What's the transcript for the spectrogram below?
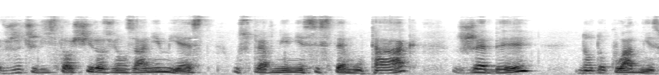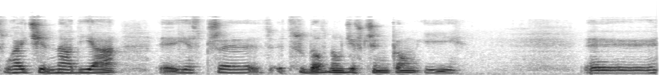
W rzeczywistości rozwiązaniem jest usprawnienie systemu tak, żeby, no dokładnie, słuchajcie, Nadia y, jest prze, cudowną dziewczynką i yy,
